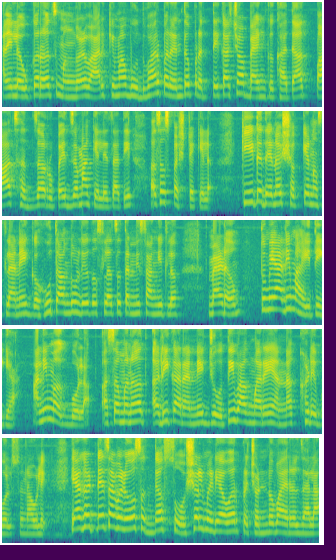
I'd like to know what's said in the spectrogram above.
आणि लवकरच मंगळवार किंवा बुधवारपर्यंत प्रत्येकाच्या बँक खात्यात पाच हजार रुपये जमा केले जातील असं स्पष्ट केलं. किट देणं शक्य नसल्याने गहू तांदूळ देत असल्याचं त्यांनी सांगितलं. मॅडम तुम्ही आधी माहिती घ्या. आणि मग बोला असं म्हणत अधिकाऱ्यांनी ज्योती वाघमारे यांना खडे बोल सुनावले. या घटनेचा व्हिडिओ सध्या सोशल मीडियावर प्रचंड व्हायरल झाला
